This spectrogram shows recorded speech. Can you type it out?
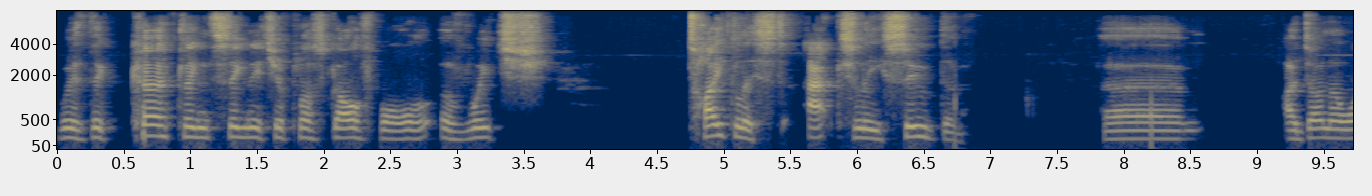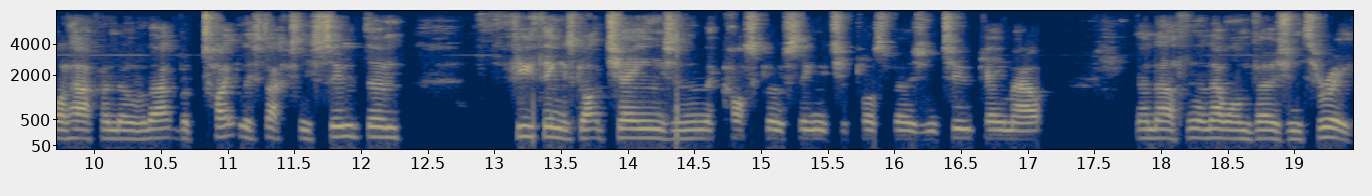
with the Kirkland Signature Plus golf ball, of which Titleist actually sued them. Um, I don't know what happened over that, but Titleist actually sued them. Few things got changed, and then the Costco Signature Plus version 2 came out, and now they're now on version 3.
